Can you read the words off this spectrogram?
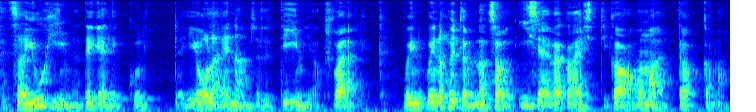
et sa juhina tegelikult ei ole enam selle tiimi jaoks vajalik. või, või noh, ütleme, nad saavad ise väga hästi ka omaette hakkama.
